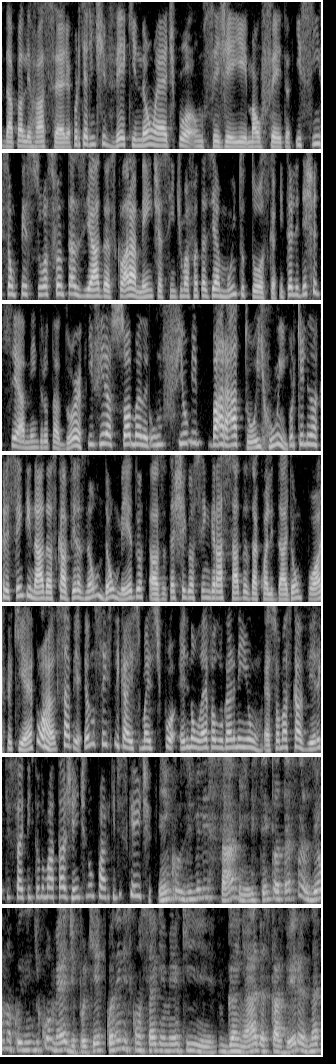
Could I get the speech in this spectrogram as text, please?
dá para levar a sério. Porque a gente vê que não é, tipo, um CGI mal feito. E sim, são pessoas fantasiadas claramente, assim, de uma fantasia muito tosca. Então ele deixa de ser amedrontador e vira só, mano, um filme barato e ruim. Porque ele não acrescenta em nada, as caveiras não dão medo. Elas até chegam a ser engraçadas da qualidade um porca que é. Porra, sabe, eu não sei explicar isso, mas, tipo, ele não leva a lugar nenhum. É só umas caveiras que saem tentando matar gente num parque de skate. Inclusive, eles sabem, eles tentam até fazer uma coisinha de comédia, porque quando eles conseguem meio que ganhar das caveiras, né?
